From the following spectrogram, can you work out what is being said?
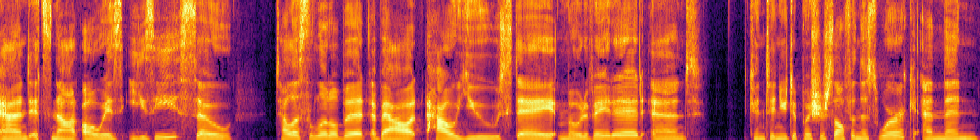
and it's not always easy so tell us a little bit about how you stay motivated and continue to push yourself in this work and then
